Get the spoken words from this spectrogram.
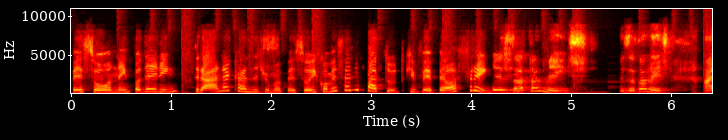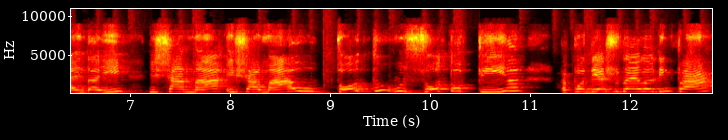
pessoa nem poderia entrar na casa de uma pessoa e começar a limpar tudo que vê pela frente. Exatamente. Exatamente. Ainda aí e chamar e chamar o todo o Zootopia para poder ajudar ela a limpar,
